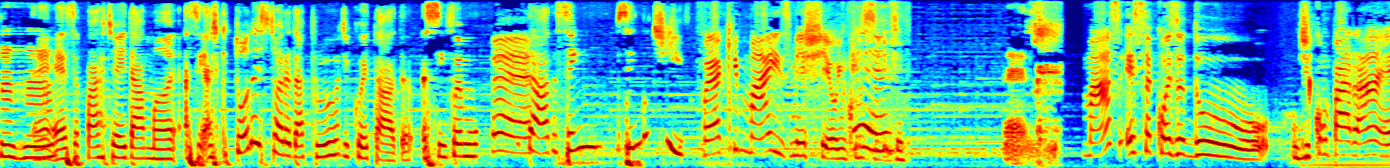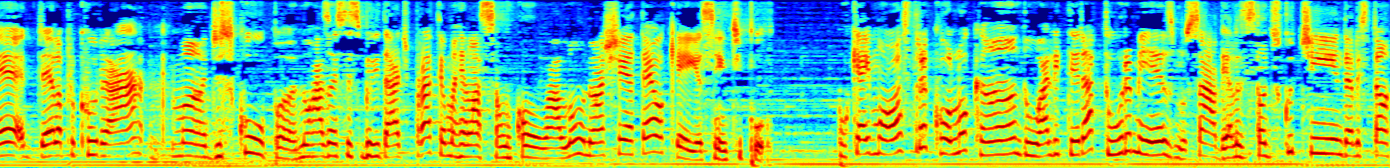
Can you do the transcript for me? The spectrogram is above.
Uhum. É, essa parte aí da mãe, assim, acho que toda a história da Prude, coitada, assim, foi muito é. dada sem, sem motivo. Foi a que mais mexeu, inclusive. É. é. Mas essa coisa do de comparar é dela procurar uma desculpa no razão e acessibilidade para ter uma relação com o aluno, eu achei até ok, assim, tipo, porque aí mostra colocando a literatura mesmo, sabe? Elas estão discutindo, elas estão,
